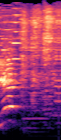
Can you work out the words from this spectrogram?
Yep!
